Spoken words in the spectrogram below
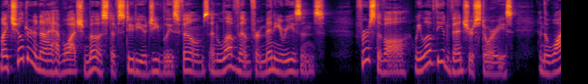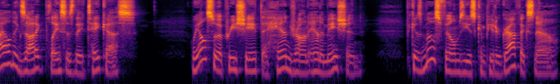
My children and I have watched most of Studio Ghibli's films and love them for many reasons. First of all, we love the adventure stories and the wild exotic places they take us. We also appreciate the hand drawn animation. Because most films use computer graphics now,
